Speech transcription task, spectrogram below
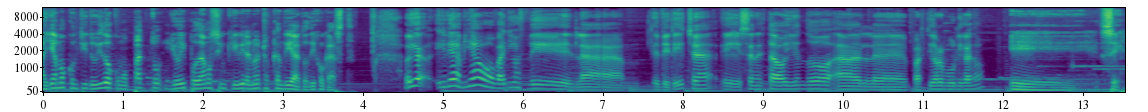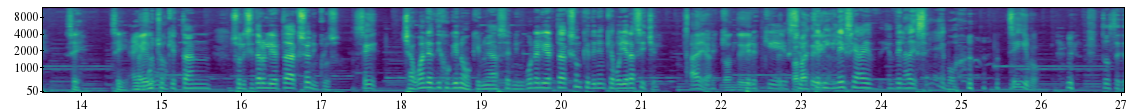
hayamos constituido como pacto y hoy podamos inscribir a nuestros candidatos, dijo Cast. Oiga, idea mía o varios de la eh, derecha eh, se han estado yendo al eh, Partido Republicano. Eh, sí, sí, sí. Hay, ¿Hay muchos que están solicitaron libertad de acción incluso. Sí, Chaguán les dijo que no, que no iba a hacer ninguna libertad de acción, que tenían que apoyar a Sichel. Ah, ya, Pero es que, donde pero es que Sebastián. Iglesias es, es de la DC, po. Sí, po. Entonces,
